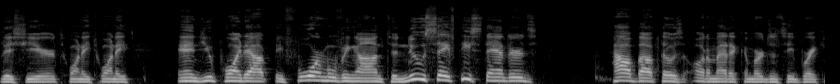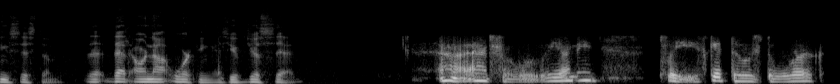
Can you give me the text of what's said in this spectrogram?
this year, 2020. And you point out before moving on to new safety standards, how about those automatic emergency braking systems that, that are not working, as you've just said? Uh, absolutely. I mean, please get those to work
